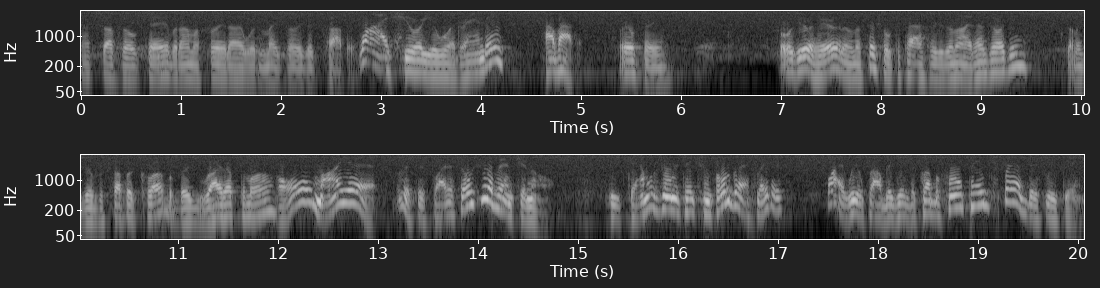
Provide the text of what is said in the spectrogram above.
That stuff's okay, but I'm afraid I wouldn't make very good copy. Why, sure you would, Randy. How about it? We'll see. Suppose you're here in an official capacity tonight, huh, Georgie? Gonna give the supper club a big write-up tomorrow? Oh, my, yes. Well, this is quite a social event, you know. Pete Campbell's going to take some photographs later. Why, we'll probably give the club a full-page spread this weekend.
